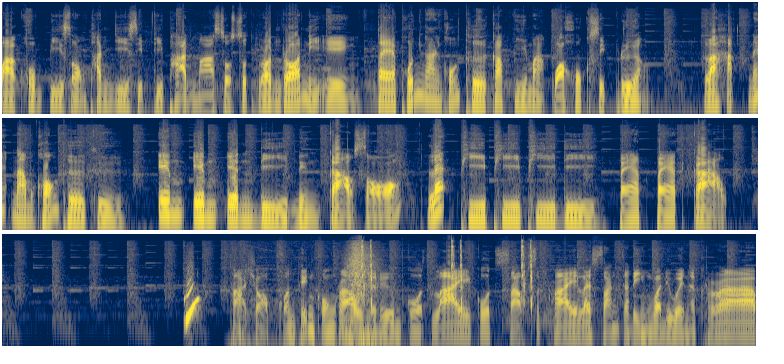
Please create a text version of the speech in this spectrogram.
วาคมปี 2020 ที่ผ่านมาสดสดร้อนร้อนๆ นี่เอง แต่ผลงานของเธอกลับมีมากกว่า 60 เรื่อง รหัสแนะนำของเธอคือ MMND 192 และ PPPD 889 ถ้าชอบคอนเทนต์ของเราอย่าลืมกดไลค์ กด Subscribe และสั่นกระดิ่งไว้ด้วยนะครับ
